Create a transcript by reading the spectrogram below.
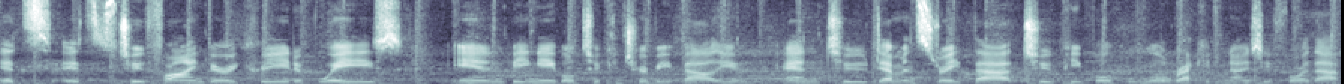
it's, it's to find very creative ways in being able to contribute value and to demonstrate that to people who will recognize you for that.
